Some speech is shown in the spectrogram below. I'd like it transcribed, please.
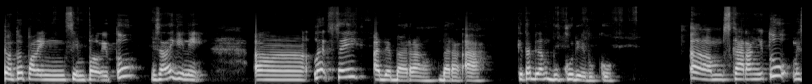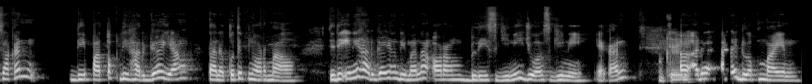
Contoh paling simple itu misalnya gini, uh, let's say ada barang barang A, kita bilang buku deh buku. Um, sekarang itu misalkan dipatok di harga yang tanda kutip normal. Jadi ini harga yang di mana orang beli segini jual segini, ya kan? Okay. Uh, eh, ada ada dua pemain,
